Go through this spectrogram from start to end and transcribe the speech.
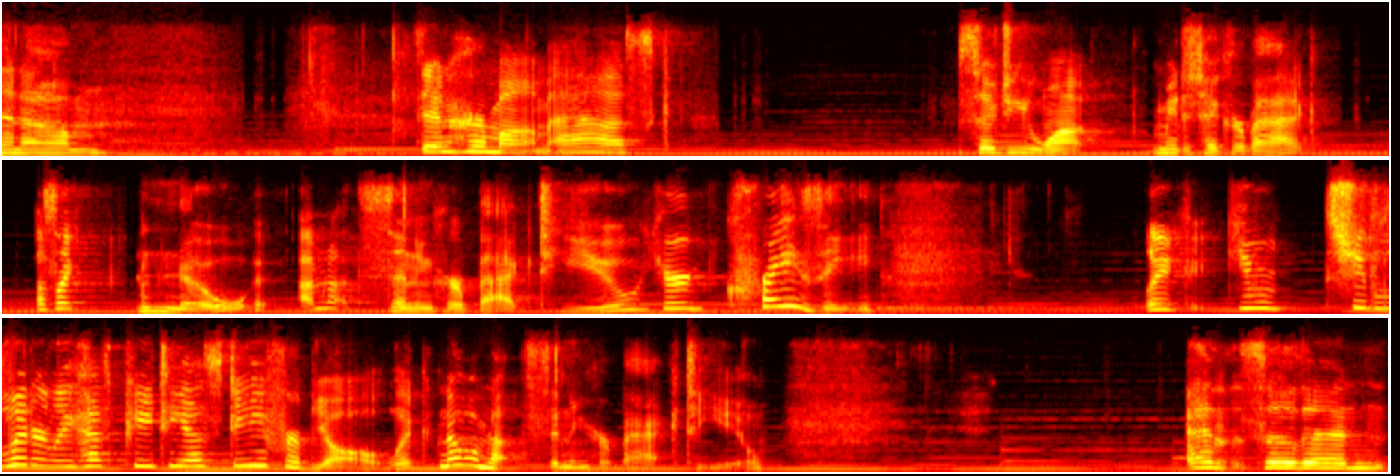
then um then her mom asked, "So do you want me to take her back?" I was like, "No, I'm not sending her back to you. You're crazy." Like you she literally has PTSD from y'all. Like, no, I'm not sending her back to you. And so then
